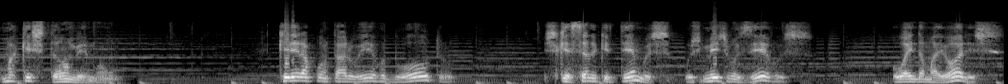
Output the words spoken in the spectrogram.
uma questão, meu irmão. Querer apontar o erro do outro, esquecendo que temos os mesmos erros, ou ainda maiores,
